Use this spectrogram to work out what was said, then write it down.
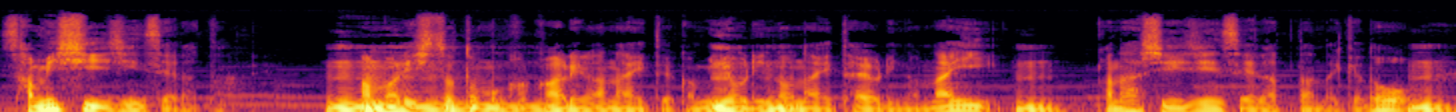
寂しい人生だったんで。うん。あまり人とも関わりが。がないというか、身寄りのない、頼りのない、うん。悲しい人生だったんだけど、うん。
